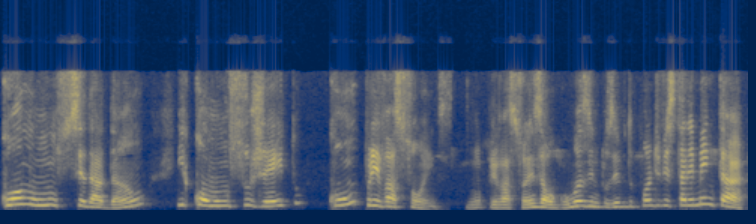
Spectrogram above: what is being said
como um cidadão e como um sujeito com privações. Né? Privações algumas, inclusive, do ponto de vista alimentar.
